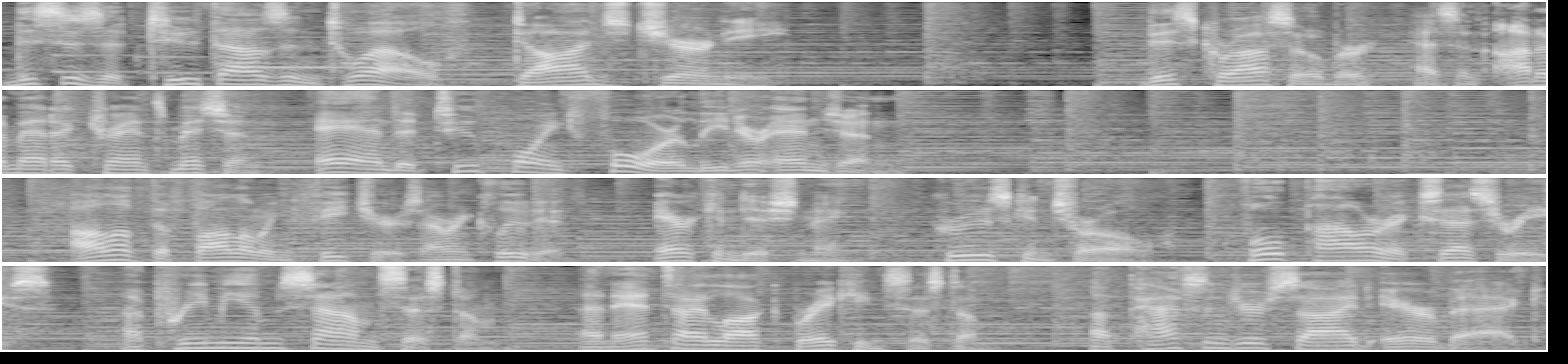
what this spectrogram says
This is a 2012 Dodge Journey. This crossover has an automatic transmission and a 2.4-liter engine. All of the following features are included. Air conditioning, cruise control, full power accessories, a premium sound system, an anti-lock braking system, a passenger side airbag,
